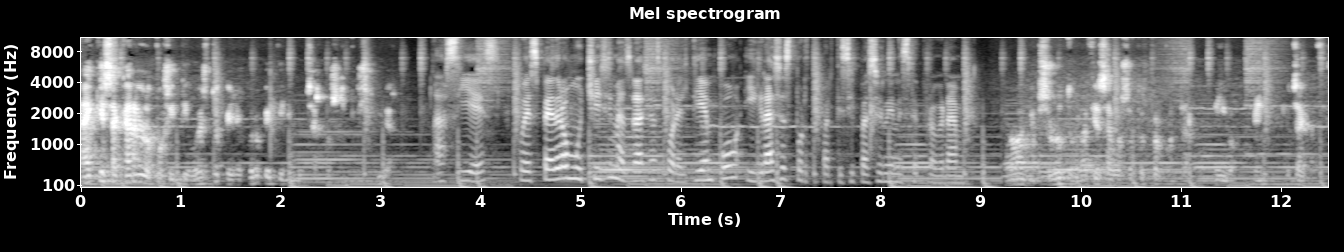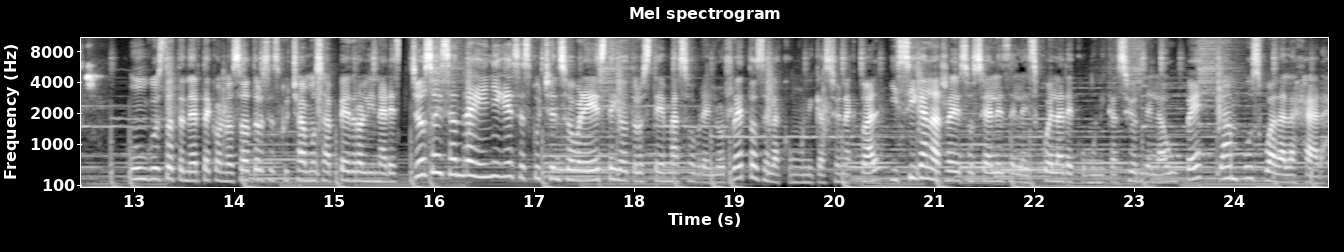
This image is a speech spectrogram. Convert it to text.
Hay que sacar lo positivo, esto que yo creo que tiene muchas cosas positivas. Así es. Pues Pedro, muchísimas gracias por el tiempo y gracias por tu participación en este programa. No, en absoluto. Gracias a vosotros por contar conmigo. Muchas gracias. Un gusto tenerte con nosotros. Escuchamos a Pedro Linares. Yo soy Sandra Íñiguez. Escuchen sobre este y otros temas sobre los retos de la comunicación actual y sigan las redes sociales de la Escuela de Comunicación de la UP Campus Guadalajara.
